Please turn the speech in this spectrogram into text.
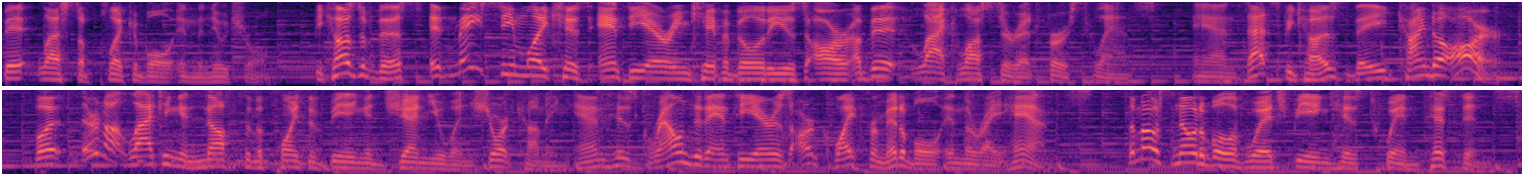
bit less applicable in the neutral. Because of this, it may seem like his anti-airing capabilities are a bit lackluster at first glance. And that's because they kinda are. But they're not lacking enough to the point of being a genuine shortcoming, and his grounded anti-airs are quite formidable in the right hands. The most notable of which being his twin pistons.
